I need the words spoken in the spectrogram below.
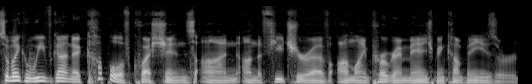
So, Michael, we've gotten a couple of questions on on the future of online program management companies, or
